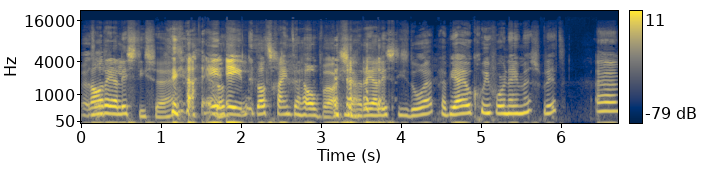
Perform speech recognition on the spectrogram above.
is Wel realistische, hè? Ja, één. Dat, één. dat schijnt te helpen als je Ja. een realistisch doel hebt. Heb jij ook goede voornemens, Brit? Ehm,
